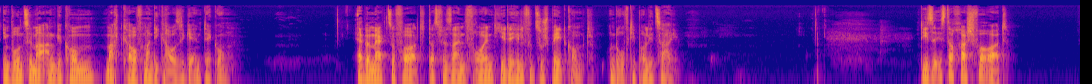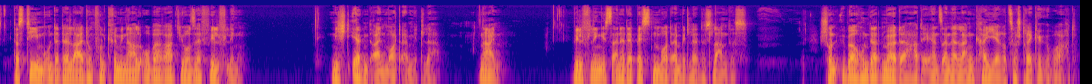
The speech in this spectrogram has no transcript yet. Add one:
Im Wohnzimmer angekommen, macht Kaufmann die grausige Entdeckung. Er bemerkt sofort, dass für seinen Freund jede Hilfe zu spät kommt und ruft die Polizei. Diese ist auch rasch vor Ort. Das Team unter der Leitung von Kriminaloberrat Josef Wilfling. Nicht irgendein Mordermittler. Nein. Wilfling ist einer der besten Mordermittler des Landes. Schon über 100 Mörder hatte er in seiner langen Karriere zur Strecke gebracht.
